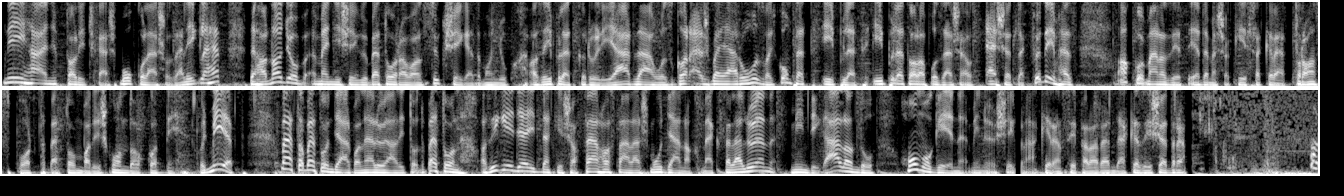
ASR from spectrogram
néhány talicskás bókoláshoz elég lehet, de ha nagyobb mennyiségű betonra van szükséged, mondjuk az épület körüli járdához, garázsbejáróhoz, vagy komplett épület épület alapozásához, esetleg födémhez, akkor már azért érdemes a készrekevert transportbetonban is gondolkodni. Hogy miért? Mert a betongyárban előállított beton az igényeidnek és a felhasználás módjának megfelelően mindig állandó, homogén minőségben áll kérem szépen a rendelkezésedre. A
